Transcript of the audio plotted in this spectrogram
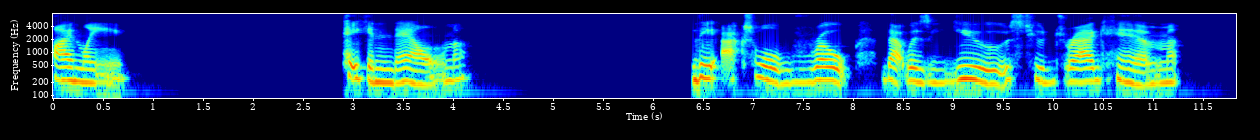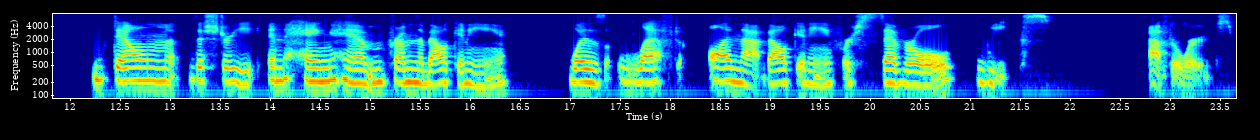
finally taken down, the actual rope that was used to drag him down the street and hang him from the balcony was left on that balcony for several weeks afterwards.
